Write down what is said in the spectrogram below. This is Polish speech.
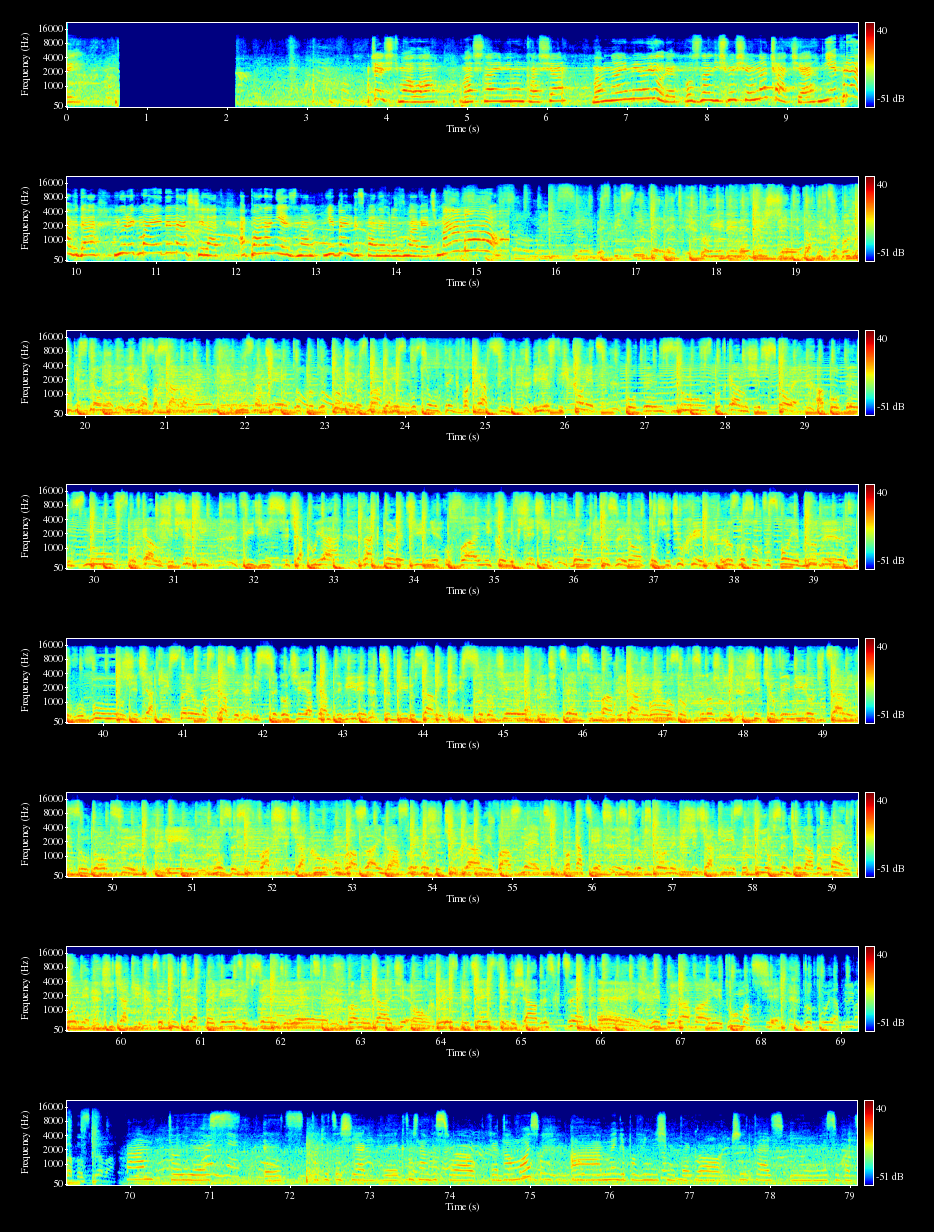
Cześć mała, masz na imię Kasia? Mam na imię Jurek, poznaliśmy się na czacie. Nieprawda! Jurek ma 11 lat, a pana nie znam. Nie będę z panem rozmawiać. Mamo! Bezpieczny internet to jedyne wyjście Dla co po drugiej stronie jedna zasada. Nie znam cię, to, to, to, nie rozmawiam. Jest początek wakacji i jest ich koniec. Potem znów spotkamy się w szkole A potem znów spotkamy się w sieci. Widzisz sieciaku jak tak to leci. Nie ufaj nikomu w sieci Bo niektórzy to sieciuchy Roznoszące swoje brudy. Lecz www sieciaki stoją na straży I strzegą cię jak antywiry przed wirusami. I strzegą cię jak rodzice przed bandytami Bo są w przenośni sieciowymi rodzicami Są dobrzy i możesz ufać sieciaku Uważaj na złego sieciucha Nieważne czy wakacje czy szkolny. Sieciaki surfują wszędzie nawet na informie. Sieciaki surfujcie jak najwięcej wszędzie Lecz pamiętajcie o bezpieczeństwie. Ktoś adres chce, ej Nie podawaj, nie tłumacz się. To twoja prywatna sprawa. Spam to jest takie coś jakby ktoś nam wysłał wiadomość, a my nie powinniśmy tego czytać i nie słuchać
